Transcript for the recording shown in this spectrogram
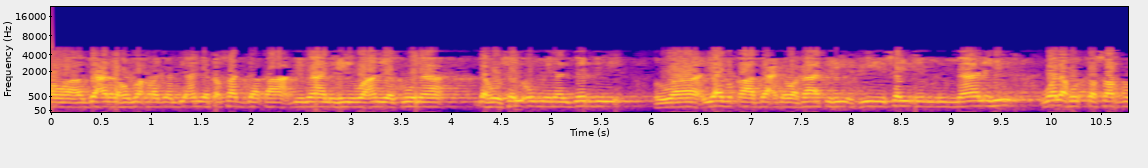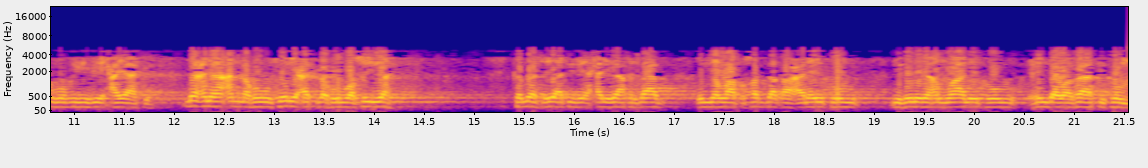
وجعل له مخرجا بأن يتصدق بماله وأن يكون له شيء من البر ويبقى بعد وفاته في شيء من ماله وله التصرف به في حياته. معنى أنه شرعت له وصية. كما سيأتي في حديث آخر باب إن الله تصدق عليكم بثمن أموالكم عند وفاتكم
